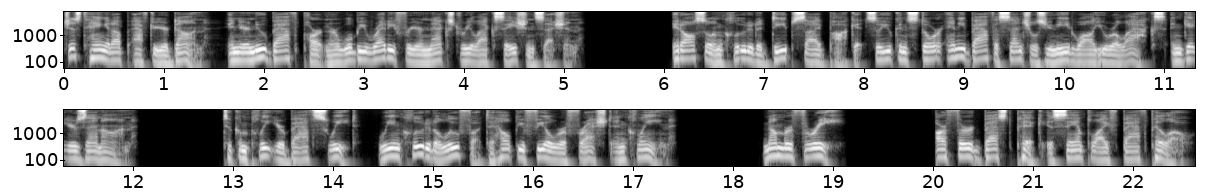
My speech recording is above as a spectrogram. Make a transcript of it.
Just hang it up after you're done, and your new bath partner will be ready for your next relaxation session. It also included a deep side pocket so you can store any bath essentials you need while you relax and get your zen on. To complete your bath suite, we included a loofah to help you feel refreshed and clean. Number 3. Our third best pick is Samplife Bath Pillow.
